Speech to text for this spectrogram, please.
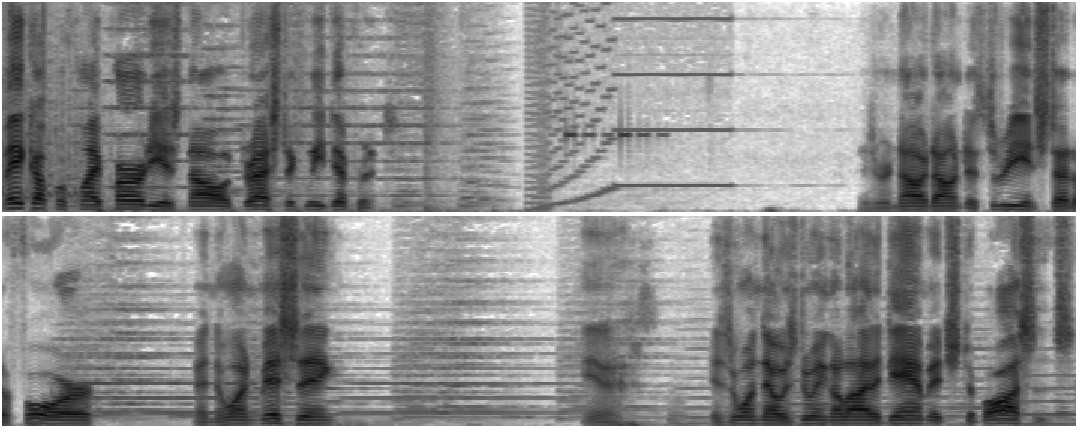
makeup of my party is now drastically different. We're now down to three instead of four, and the one missing yeah, is the one that was doing a lot of damage to bosses.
